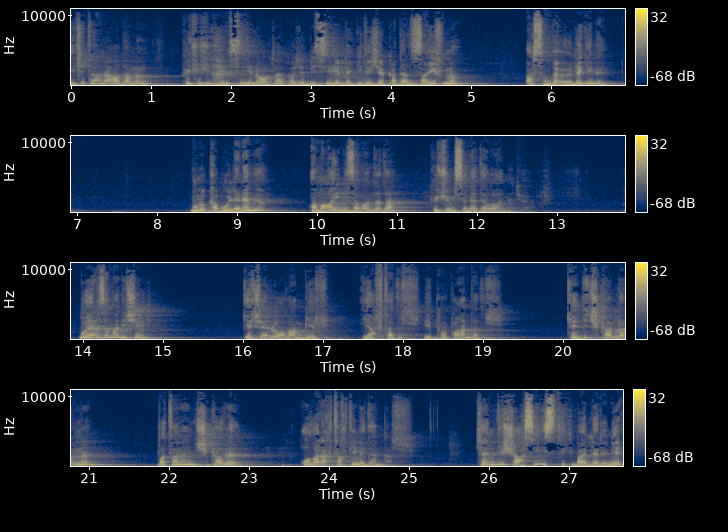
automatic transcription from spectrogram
iki tane adamın küçücük bir sihirle ortaya koyacak bir sihirle gidecek kadar zayıf mı? Aslında öyle gibi. Bunu kabullenemiyor ama aynı zamanda da küçümseme devam ediyor. Bu her zaman için geçerli olan bir yaftadır, bir propagandadır. Kendi çıkarlarını vatanın çıkarı olarak takdim edenler, kendi şahsi istikballerini,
